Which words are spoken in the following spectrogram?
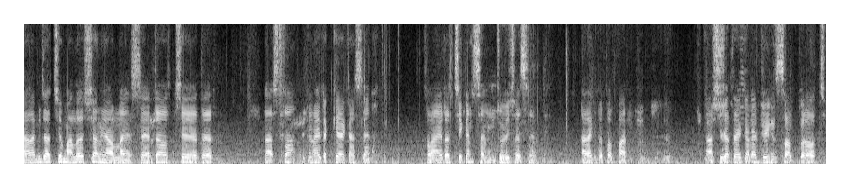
আর আমি যাচ্ছি মালয়েশিয়ান এয়ারলাইন্স এটা হচ্ছে এদের রাস্তা এখানে একটা কেক আছে। তারপর এটা চিকেন স্যান্ডউইচ আছে। আর একটা তো পানি। আর সে সাথে এখানে ড্রিঙ্কস সার্ভ করা হচ্ছে।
